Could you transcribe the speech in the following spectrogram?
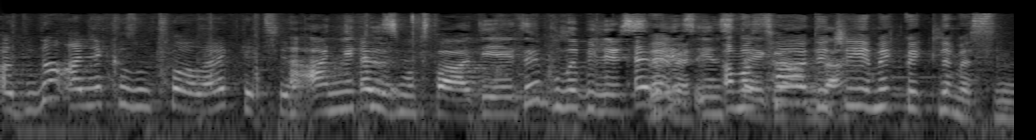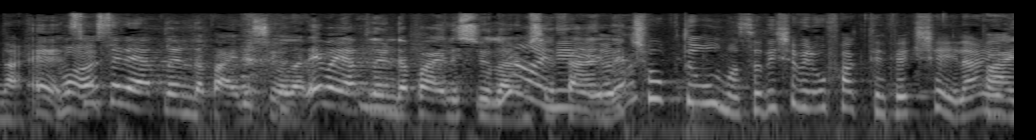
adı da anne kız mutfağı olarak geçiyor. Ha, Anne kız Evet. mutfağı diye de bulabilirsiniz evet. Instagram'da. Ama sadece yemek beklemesinler. Evet, Var. sosyal hayatlarını da paylaşıyorlar. Ev hayatlarını da paylaşıyorlarmış yani efendim. çok da olmasa da işte böyle ufak tefek şeyler yapıyoruz.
